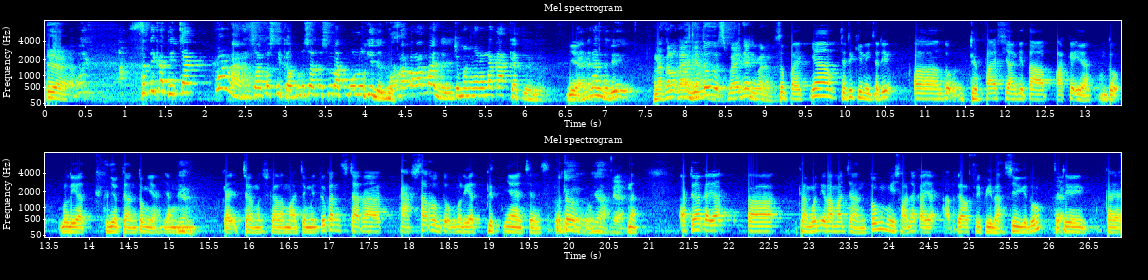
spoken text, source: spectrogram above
Iya. Tapi ketika dicek memang 130 140 gitu. Nggak ngapa-ngapain ya, cuma karena kaget gitu. Iya. Nah, ini kan jadi Nah kalau kayak gitu sebaiknya gimana? Sebaiknya jadi gini, jadi eh, untuk device yang kita pakai ya untuk melihat denyut jantung ya, yang Iya. kayak jam segala macam itu kan secara kasar untuk melihat beatnya aja seperti betul itu. ya. Ya. Nah, ada kayak eh, gangguan irama jantung, misalnya kayak atrial fibrilasi gitu. Ya. Jadi kayak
